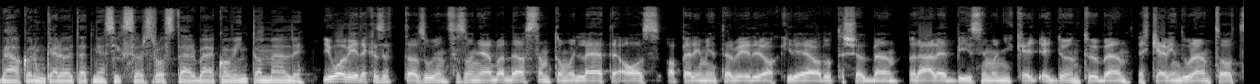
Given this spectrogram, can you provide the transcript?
be akarunk erőltetni a Sixers rosterbe, Covington mellé. Jól védekezett az újon szezonjában, de azt nem tudom, hogy lehet-e az a perimétervédő, akire adott esetben rá lehet bízni mondjuk egy, egy döntőben, egy Kevin Durantot,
